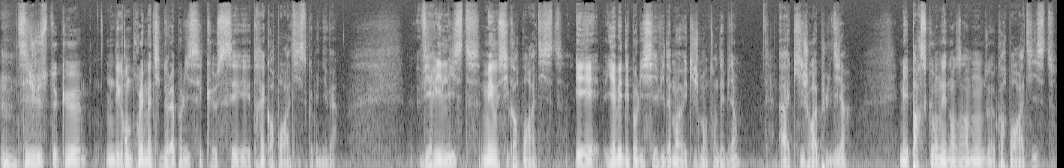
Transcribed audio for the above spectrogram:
c'est juste que une des grandes problématiques de la police, c'est que c'est très corporatiste comme univers. Viriliste, mais aussi corporatiste. Et il y avait des policiers évidemment avec qui je m'entendais bien, à qui j'aurais pu le dire, mais parce qu'on est dans un monde corporatiste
